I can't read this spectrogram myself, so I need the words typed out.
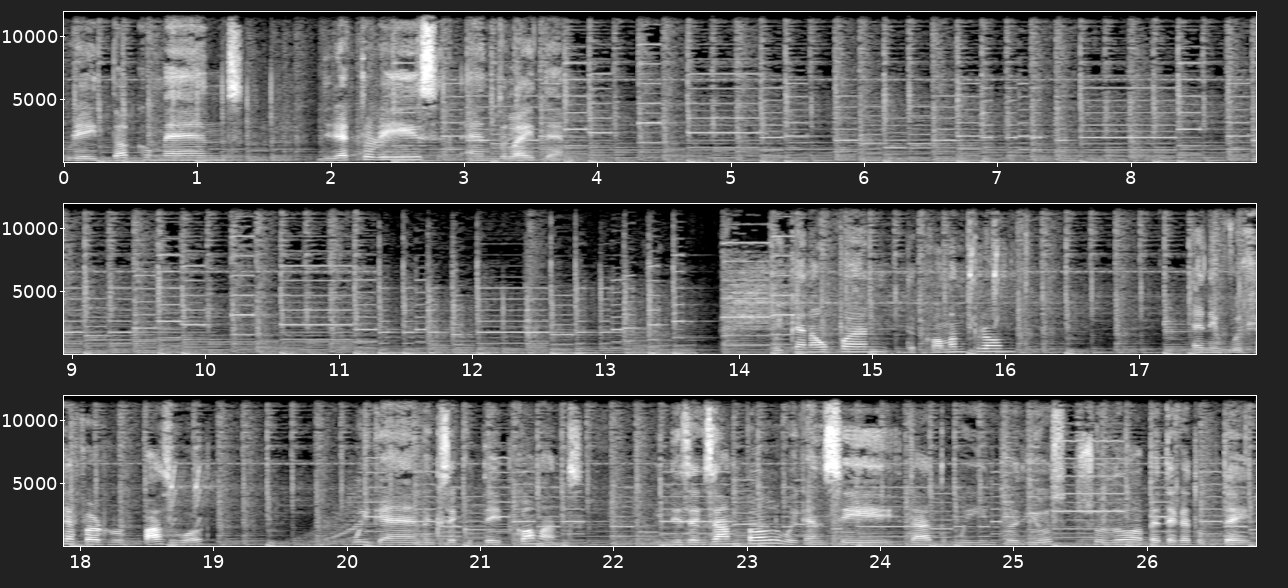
create documents, directories and delete them. We can open the command prompt and if we have a root password we can execute commands. In this example we can see that we introduce sudo apt-get update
